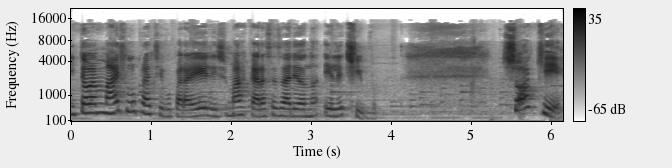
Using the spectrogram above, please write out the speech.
Então é mais lucrativo para eles marcar a cesariana eletiva. Só que,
